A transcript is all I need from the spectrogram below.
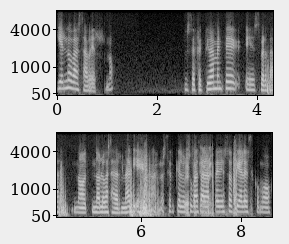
¿quién lo va a saber, no? Pues efectivamente es verdad, no, no lo va a saber nadie, a no ser que lo subas a las redes sociales como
